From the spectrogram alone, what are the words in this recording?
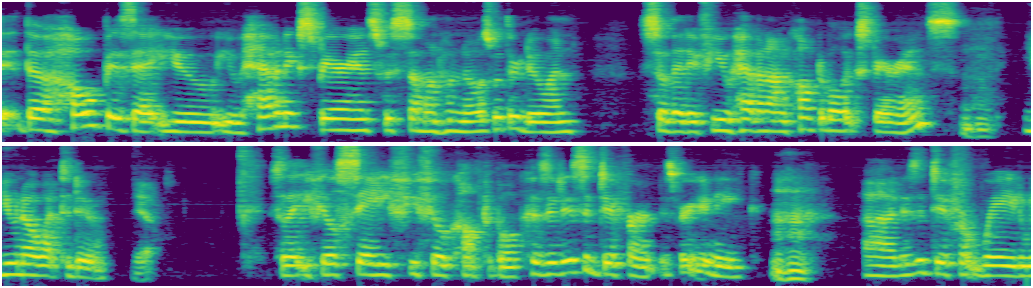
the hope is that you you have an experience with someone who knows what they're doing, so that if you have an uncomfortable experience, Mhm. you know what to do. Yeah. So that you feel safe, you feel comfortable, because it is a different, it's very unique. Mhm. Uh, it is a different way to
